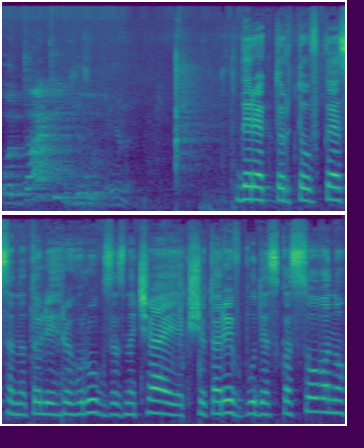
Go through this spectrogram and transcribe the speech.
от так і буде. Директор ТОВ КЕС Анатолій Григорук зазначає, якщо тариф буде скасовано,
